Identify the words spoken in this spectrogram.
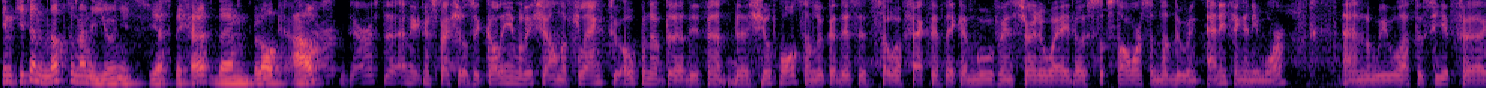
Team Kitten, not too many units. Yes, they have them blowed out. There, there is the Endgegner specials, the Kali Militia on the flank to open up the, the the shield walls. And look at this, it's so effective. They can move in straight away. Those stalwarts are not doing anything anymore. And we will have to see if uh,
